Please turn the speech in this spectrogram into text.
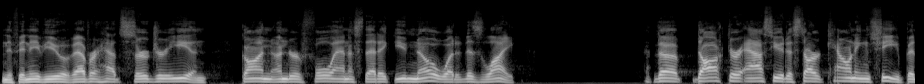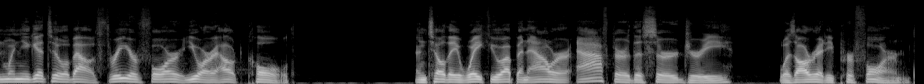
And if any of you have ever had surgery and gone under full anesthetic, you know what it is like. The doctor asks you to start counting sheep, and when you get to about three or four, you are out cold until they wake you up an hour after the surgery was already performed.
